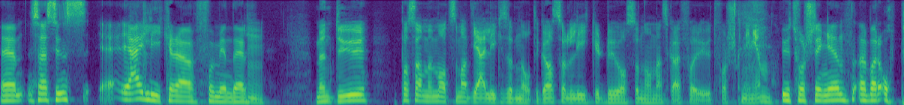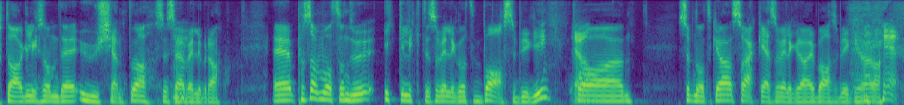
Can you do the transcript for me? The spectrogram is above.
Um, så jeg syns Jeg liker det for min del. Mm. Men du, på samme måte som at jeg liker Subnotica, så liker du også No Man's Sky for utforskningen. Utforskningen, eh, bare oppdage liksom det ukjente, da, syns jeg er Mm. veldig bra. Eh, på samme måte som du ikke likte så veldig godt basebygging på Subnautica så er ikke jeg så veldig glad i basebygging her, da.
